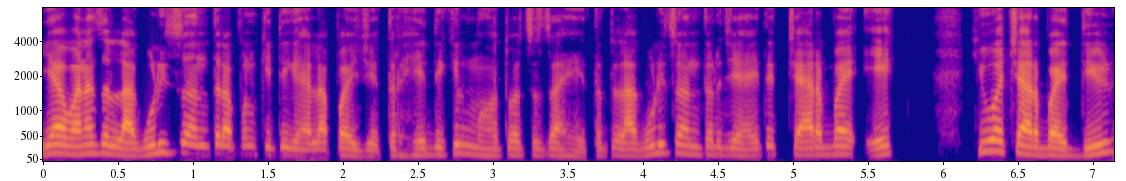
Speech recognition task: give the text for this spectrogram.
या वाहनाचं लागवडीचं अंतर आपण किती घ्यायला पाहिजे? तर हे देखील महत्वाचंच आहे. तर लागवडीचं अंतर जे आहे ते चार बाय एक किंवा चार बाय दीड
